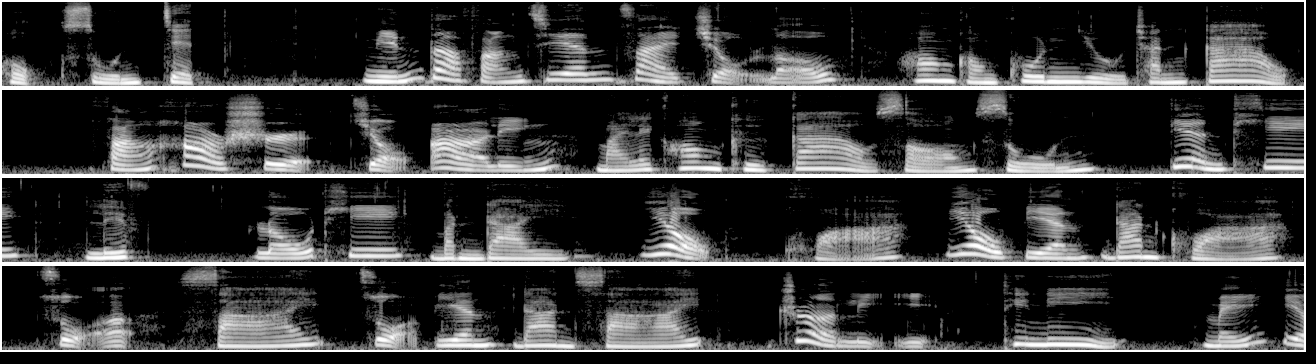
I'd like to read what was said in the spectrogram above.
607 您的房间在九楼， ห้องของคุณอยู่ชั้น 9 房号是 九二零。 หมายเลขห้องคือ 920电梯、 ลิฟต์ 楼梯， บันได 右、 ขวา 右边、 ด้านขวา 左、 ซ้าย 左边。 ด้านซ้าย 这里 ที่นี่没有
